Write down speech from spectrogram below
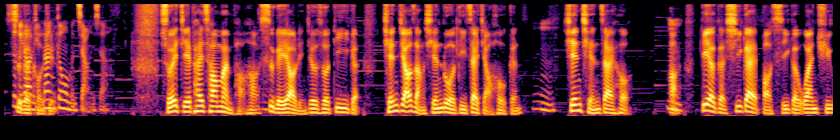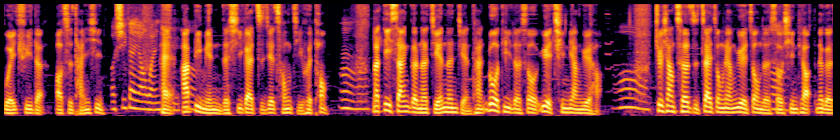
四个要领，那你跟我们讲一下。所谓节拍超慢跑，哈，四个要领就是说，第一个前脚掌先落地，再脚后跟，嗯，先前在后，好。第二个膝盖保持一个弯曲微曲的，保持弹性。哦，膝盖要弯曲，啊，避免你的膝盖直接冲击会痛。嗯嗯。那第三个呢，节能减碳，落地的时候越轻量越好。哦。就像车子载重量越重的时候，心跳那个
